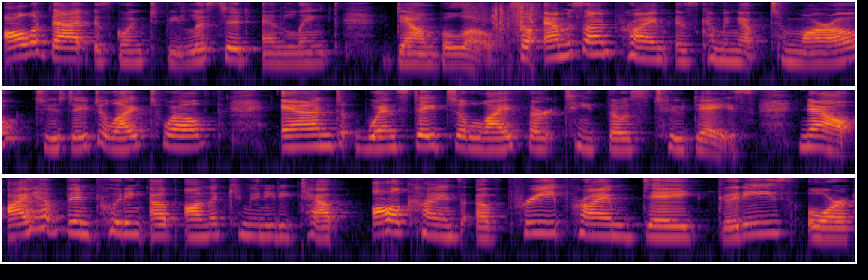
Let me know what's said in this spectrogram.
all of that is going to be listed and linked down below. So Amazon Prime is coming up tomorrow, Tuesday, July 12th, and Wednesday, July 13th, those two days. Now, I have been putting up on the community tab all kinds of pre-prime day goodies or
